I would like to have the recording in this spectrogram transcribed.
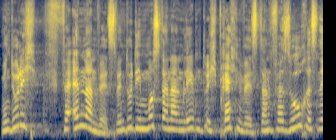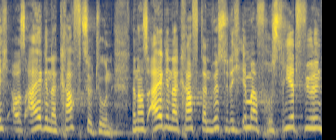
Wenn du dich verändern willst, wenn du die Muster in deinem Leben durchbrechen willst, dann versuch es nicht aus eigener Kraft zu tun. Denn aus eigener Kraft, dann wirst du dich immer frustriert fühlen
